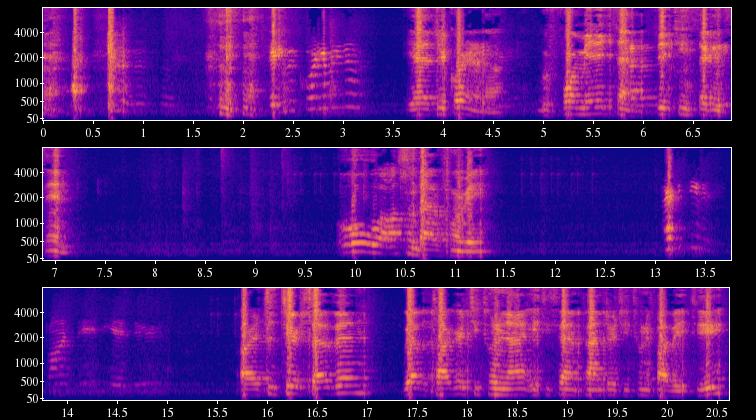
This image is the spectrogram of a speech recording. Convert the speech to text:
Are you recording right now? yeah, it's recording right now. We're four minutes and fifteen seconds in. Oh, awesome battle for me. I haven't even spawn in yet, dude. Alright, it's a tier 7. We have the Tiger T29, AT7 Panther, T25 AT.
